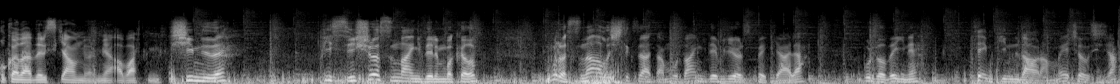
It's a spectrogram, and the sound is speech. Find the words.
O kadar da riske almıyorum ya abartmayayım. Şimdi de pistin şurasından gidelim bakalım. Burasına alıştık zaten. Buradan gidebiliyoruz pekala. Burada da yine temkinli davranmaya çalışacağım.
